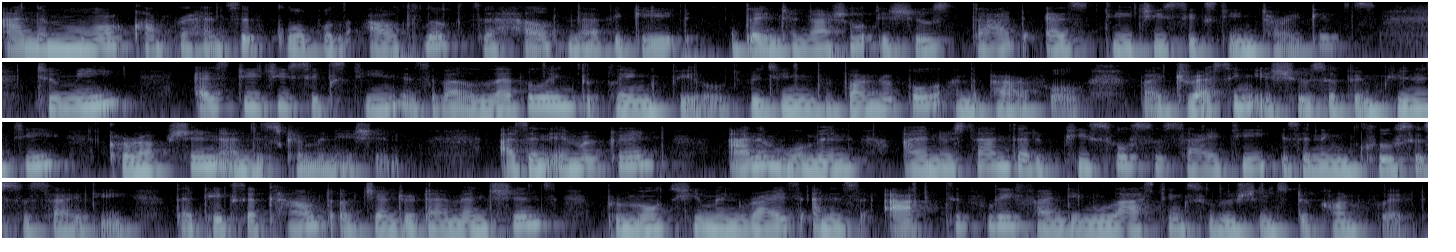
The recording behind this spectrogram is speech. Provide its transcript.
and a more comprehensive global outlook to help navigate the international issues that SDG 16 targets. To me, SDG 16 is about leveling the playing field between the vulnerable and the powerful by addressing issues of impunity, corruption, and discrimination. As an immigrant and a woman, I understand that a peaceful society is an inclusive society that takes account of gender dimensions, promotes human rights, and is actively finding lasting solutions to conflict.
